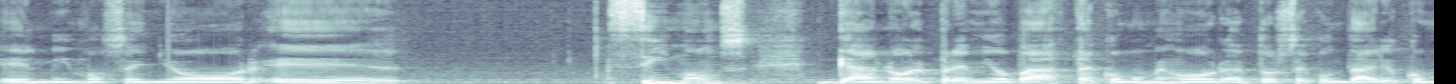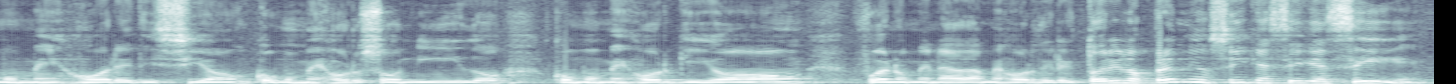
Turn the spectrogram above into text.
el mismo señor. Eh, Simmons ganó el premio BAFTA como mejor actor secundario, como mejor edición, como mejor sonido, como mejor guion, fue nominada a mejor director y los premios siguen, siguen, siguen.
